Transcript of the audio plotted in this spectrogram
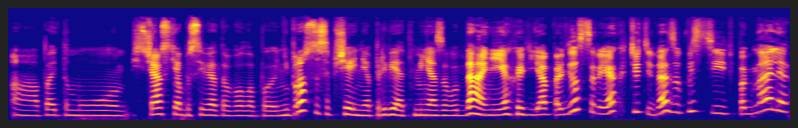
а, поэтому сейчас я бы советовала бы не просто сообщение «Привет, меня зовут Даня, я, я продюсер, я хочу тебя запустить, погнали!»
